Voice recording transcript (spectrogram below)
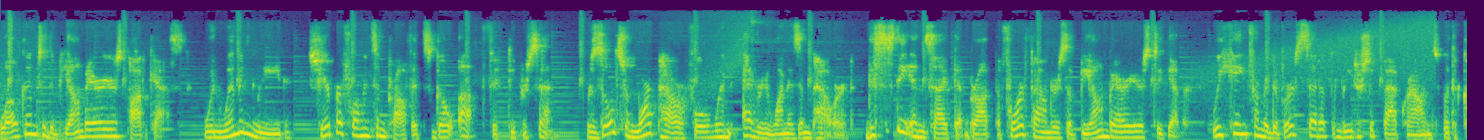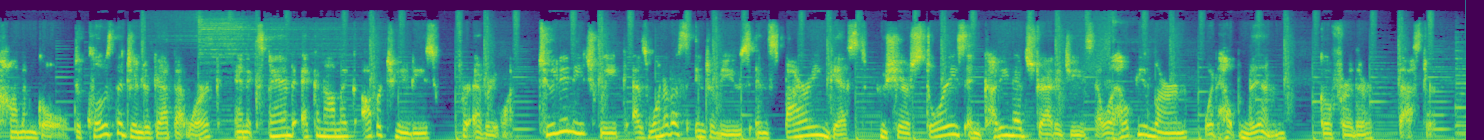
Welcome to the Beyond Barriers podcast. When women lead, share performance and profits go up 50%. Results are more powerful when everyone is empowered. This is the insight that brought the four founders of Beyond Barriers together. We came from a diverse set of leadership backgrounds with a common goal to close the gender gap at work and expand economic opportunities for everyone. Tune in each week as one of us interviews inspiring guests who share stories and cutting edge strategies that will help you learn what helped them go further faster.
